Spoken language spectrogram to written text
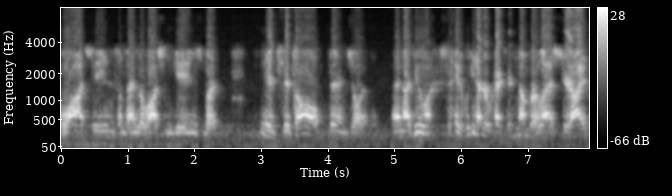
watching. Sometimes we're watching games, but it's it's all been enjoyable. And I do want to say we had a record number last year. I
